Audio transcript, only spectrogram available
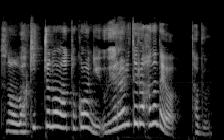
その脇っちょのところに植えられてる花だよ多分。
